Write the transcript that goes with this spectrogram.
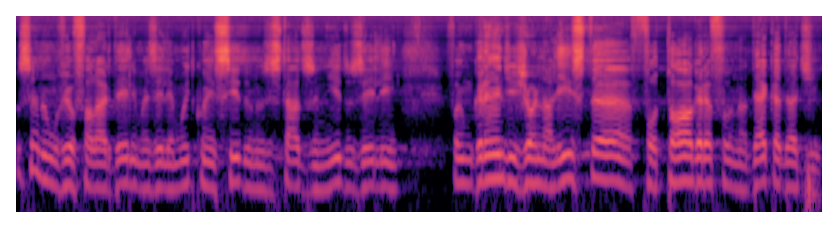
Você não ouviu falar dele, mas ele é muito conhecido nos Estados Unidos. Ele foi um grande jornalista, fotógrafo na década de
